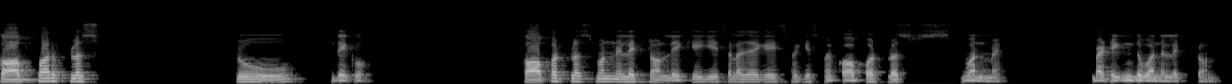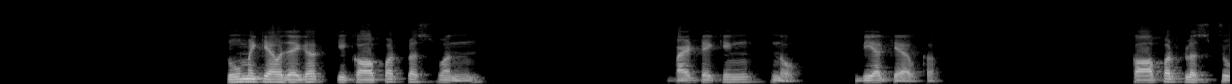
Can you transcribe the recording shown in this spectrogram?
कॉपर प्लस टू देखो कॉपर प्लस वन इलेक्ट्रॉन लेके ये चला जाएगा इसमें किसमें? कॉपर प्लस वन में by taking the one electron. Two में क्या हो जाएगा कि copper plus one by taking no दिया क्या आपका copper plus two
